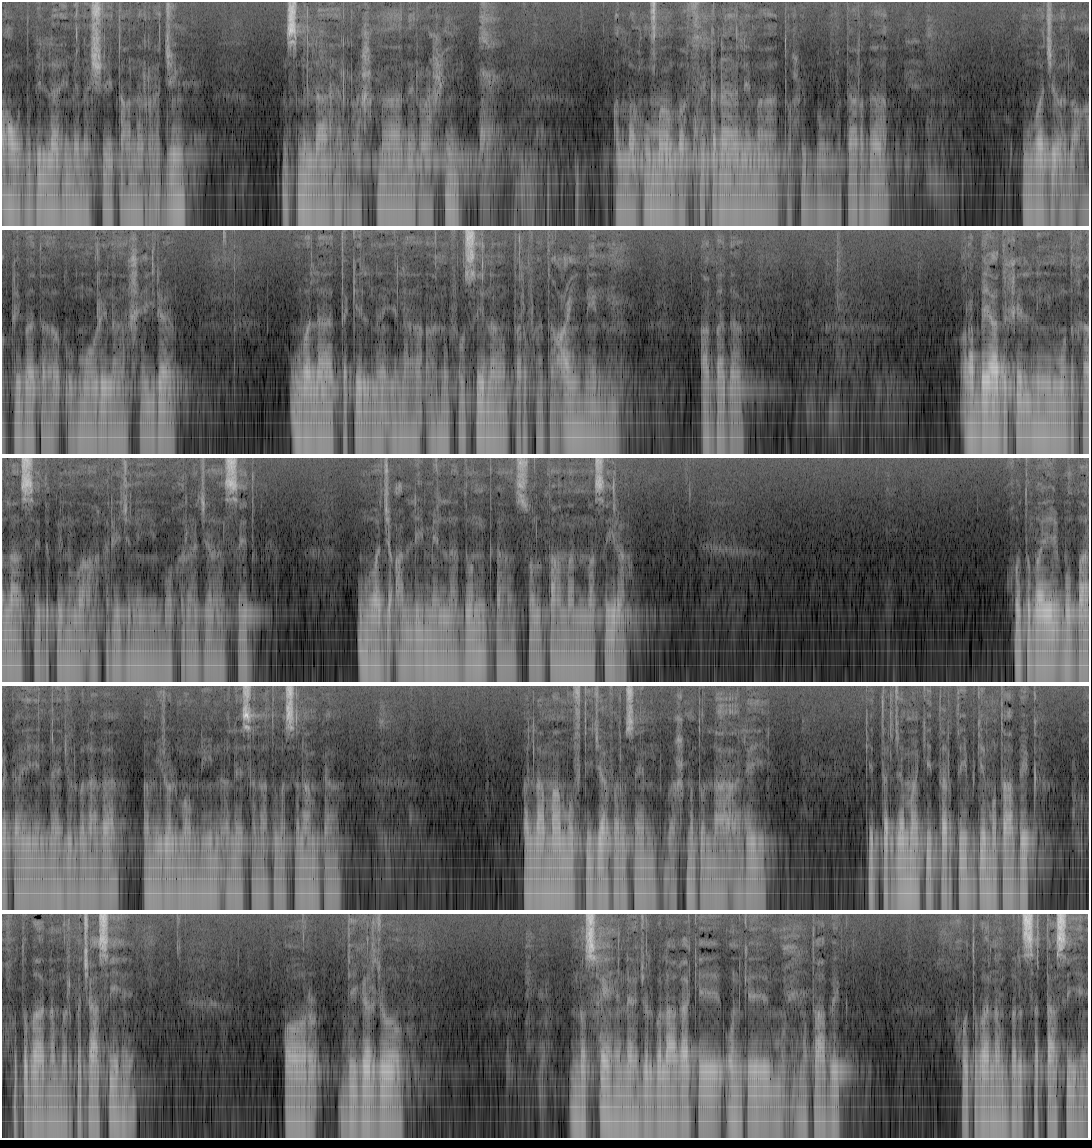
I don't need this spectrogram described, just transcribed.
أعوذ بالله من الشيطان الرجيم. بسم الله الرحمن الرحيم. اللهم وفقنا لما تحب وترضى. واجعل عاقبة أمورنا خيرا. ولا تكلنا إلى أنفسنا طرفة عين أبدا. رب ادخلنی مدخل صدق و اخرجنی مخرج صدق وجعلی من لدن کا سلطان النصیرہ خطبہ مبارکہ نہج البلاغہ امیر المومنین علیہ صلاۃ وسلام کا۔ علامہ مفتی جعفر حسین رحمۃ اللہ علیہ کے ترجمہ کی ترتیب کے مطابق خطبہ نمبر پچاسی ہے اور دیگر جو نسخے ہیں نہج البلاغہ کے، ان کے مطابق خطبہ نمبر ستاسی ہے۔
